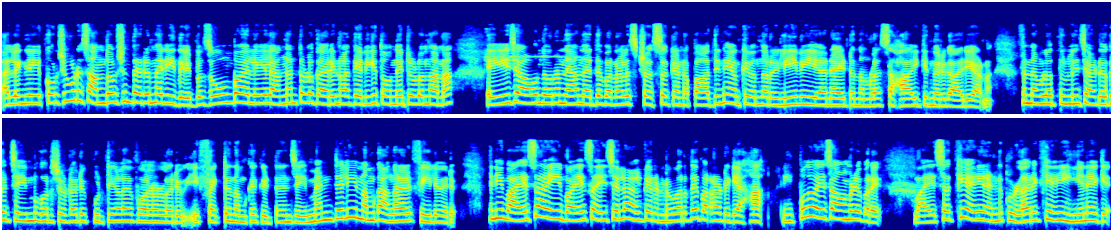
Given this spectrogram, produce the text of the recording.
അല്ലെങ്കിൽ കുറച്ചുകൂടി സന്തോഷം തരുന്ന രീതിയിൽ ഇപ്പൊ സൂംബ അല്ലെങ്കിൽ അങ്ങനത്തെ ഉള്ള കാര്യങ്ങളൊക്കെ എനിക്ക് തോന്നിയിട്ടുള്ളതെന്ന് പറഞ്ഞാൽ ഏജ് ആവും തോറും ഞാൻ നേരത്തെ പറഞ്ഞ സ്ട്രെസ് ഒക്കെ ഉണ്ട്. അപ്പൊ അതിനെയൊക്കെ ഒന്ന് റിലീവ് ചെയ്യാനായിട്ട് നമ്മളെ സഹായിക്കുന്ന ഒരു കാര്യമാണ്. നമ്മൾ തുള്ളിച്ചാടുകയൊക്കെ ചെയ്യുമ്പോൾ കുറച്ചുകൂടെ ഒരു കുട്ടികളെ പോലുള്ള ഒരു ഇഫക്റ്റ് നമുക്ക് കിട്ടുകയും ചെയ്യും. മെന്റലി നമുക്ക് അങ്ങനെ ഒരു ഫീൽ വരും. ഇനി വയസ്സായി വയസ്സായി ചില ആൾക്കാരുണ്ട്. വെറുതെ പറഞ്ഞോണ്ടിരിക്കുക ആ മുപ്പത് വയസ്സാകുമ്പോഴേ പറയും വയസ്സൊക്കെ ആയി രണ്ട് പിള്ളേരൊക്കെ ആയി ഇങ്ങനെയൊക്കെ.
